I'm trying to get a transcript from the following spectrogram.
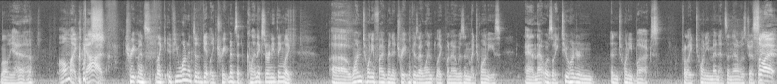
Well, yeah. Oh my God. Treatments like if you wanted to get like treatments at clinics or anything, like uh, one 25 minute treatment because I went like when I was in my twenties, and that was like two hundred and twenty bucks for like twenty minutes, and that was just So like, I,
